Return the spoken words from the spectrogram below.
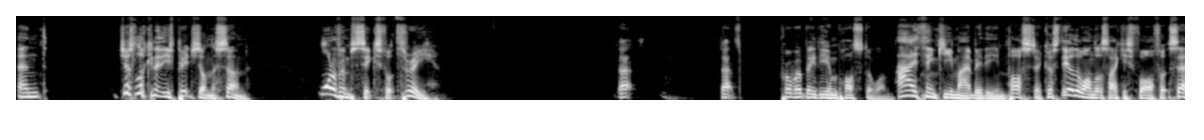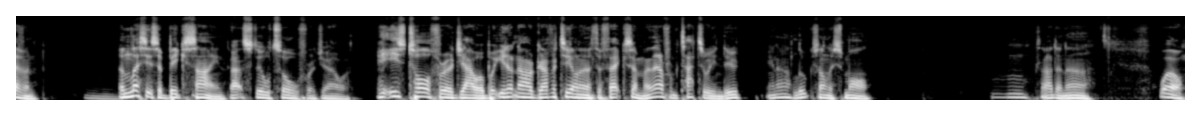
and just looking at these pictures on the sun, one of them's six foot three. That that's probably the imposter one. I think he might be the imposter because the other one looks like he's four foot seven, hmm. unless it's a big sign. That's still tall for a Jawa. It is tall for a Jawa, but you don't know how gravity on Earth affects him. And they're from Tatooine, dude. You know, Luke's only small. So I don't know. Well,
